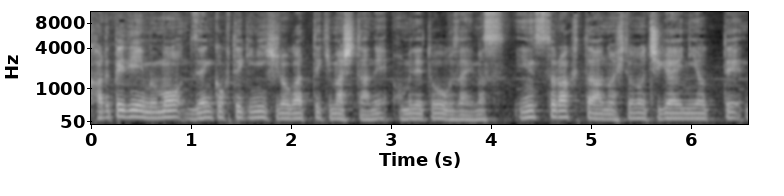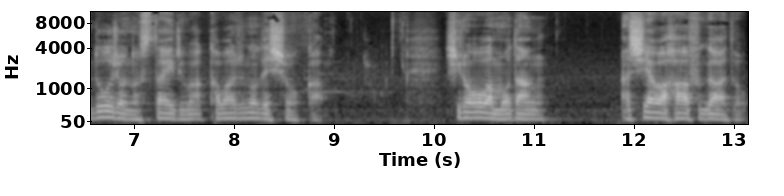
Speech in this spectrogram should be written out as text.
カルペディエムも全国的に広がってきましたね。おめでとうございます。インストラクターの人の違いによって道場のスタイルは変わるのでしょうか。疲労はモダン。芦屋はハーフガード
